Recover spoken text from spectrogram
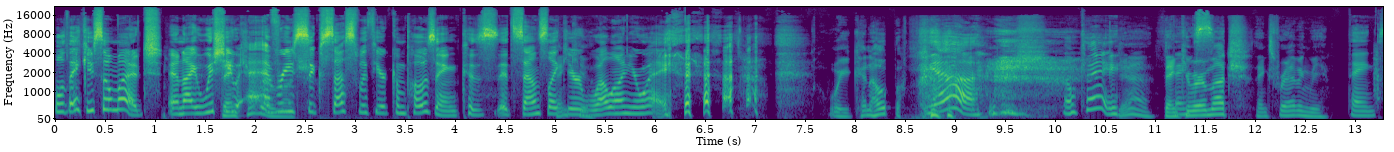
well, thank you so much. And I wish you, Thank you very every much. success with your composing because it sounds like Thank you're you. well on your way. we can hope. yeah. Okay. Yeah. Thank you very much. Thanks for having me. Thanks.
